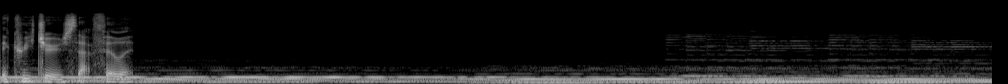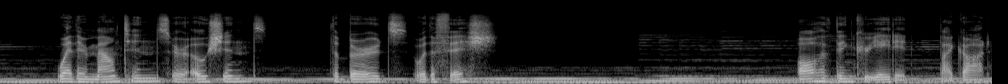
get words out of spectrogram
the creatures that fill it. Whether mountains or oceans, the birds or the fish, all have been created by God.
